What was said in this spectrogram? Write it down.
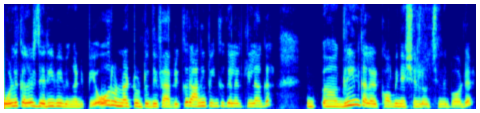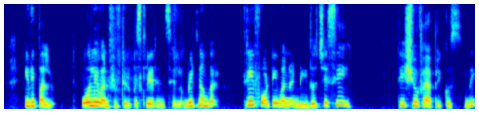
gold colour zari weaving అండి. ప్యూర్ ఉన్నట్టు ఉంటుంది ఫ్యాబ్రిక్. రాణి పింక్ కలర్కి ఇలాగా గ్రీన్ కలర్ కాంబినేషన్లో వచ్చింది బార్డర్. ఇది pallu. Only one fifty rupees clearance sale. Bit number three forty one అండి. ఇది వచ్చేసి టిష్యూ ఫ్యాబ్రిక్ వస్తుంది.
